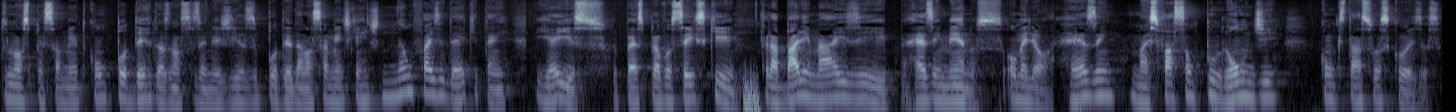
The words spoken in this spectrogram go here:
do nosso pensamento, com o poder das nossas energias o poder da nossa mente que a gente não faz ideia que tem. E é isso. Eu peço para vocês que trabalhem mais e rezem menos, ou melhor, rezem, mas façam por onde conquistar as suas coisas.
